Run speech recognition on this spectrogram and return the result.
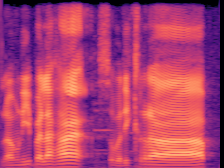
เราวันนี้ไปแล้วฮะ สวัสดีครับ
